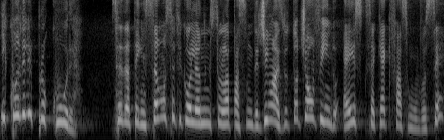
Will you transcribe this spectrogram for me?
E quando ele procura você dá atenção ou você fica olhando no celular, passando o dedinho? Mas eu estou te ouvindo. É isso que você quer que façam com você?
